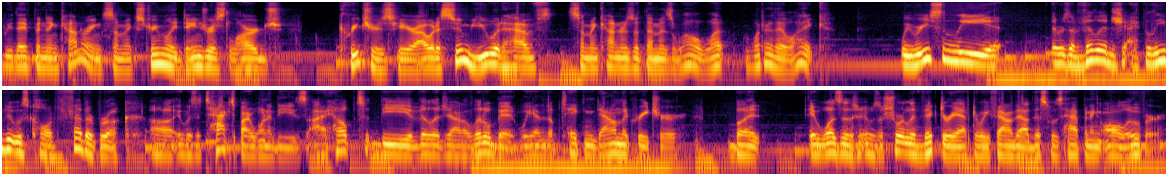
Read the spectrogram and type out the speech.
we, they've been encountering some extremely dangerous large creatures here. I would assume you would have some encounters with them as well. What what are they like? We recently, there was a village, I believe it was called Featherbrook. Uh, it was attacked by one of these. I helped the village out a little bit. We ended up taking down the creature, but it was a it was a short-lived victory after we found out this was happening all over.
